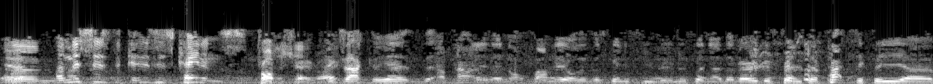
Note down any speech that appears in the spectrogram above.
Yeah. Um, And this is the, this is Kenan's protege, right? Exactly, yeah. Apparently they're not family, although there's been a few rumours, but no, they're very good friends. They're practically uh,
